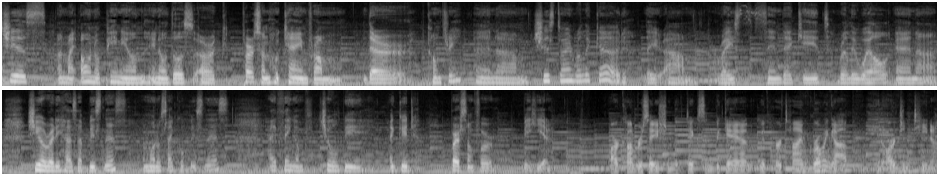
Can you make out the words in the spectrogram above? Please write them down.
She's, on my own opinion, you know, those are person who came from their country, and um, she's doing really good. They um, raising the kids really well, and uh, she already has a business, a motorcycle business. I think um, she will be a good person for be here. Our conversation with Dixon began with her time growing up in Argentina.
